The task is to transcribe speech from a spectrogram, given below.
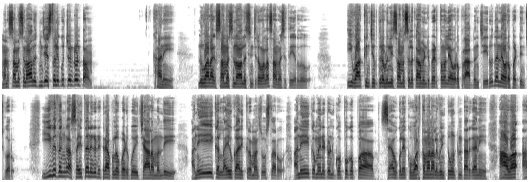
మన సమస్యను ఆలోచన చేస్తూనే కూర్చుంటుంటాం. కానీ నువ్వు అలా సమస్యను ఆలోచించడం వల్ల సమస్య తీరదు. ఈ వాక్యం చెప్తున్నప్పుడు నీ సమస్యలు కామెంట్ పెడతాం వల్ల ఎవరు ప్రార్థన చేయరు దాన్ని ఎవరు పట్టించుకోరు. ఈ విధంగా సైతానిగడి ట్రాప్లో పడిపోయి చాలామంది అనేక లైవ్ కార్యక్రమాలు చూస్తారు. అనేకమైనటువంటి గొప్ప గొప్ప సేవకుల యొక్క వర్తమానాలు వింటూ ఉంటుంటారు కానీ ఆ ఆ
